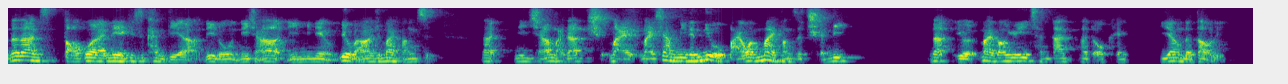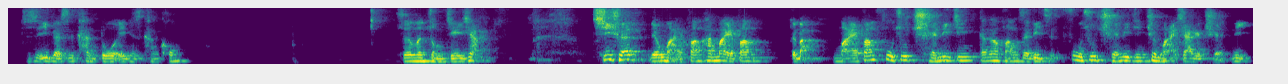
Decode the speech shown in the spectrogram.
那当然倒过来，你也可以是看跌了。例如，你想要以明年六百万去卖房子，那你想要买下权买买下明年六百万卖房子的权利，那有卖方愿意承担，那就 OK，一样的道理，只是一个是看多，一个是看空。所以我们总结一下，期权有买方和卖方，对吧？买方付出权利金，刚刚房子的例子，付出权利金去买下一个权利，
